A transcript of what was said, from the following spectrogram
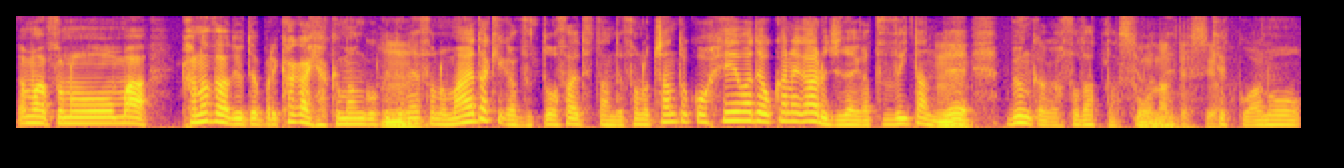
まあそのまあ金沢でいうとやっぱり加賀百万石でね、うん。その前田家がずっと抑えてたんでそのちゃんとこう平和でお金がある時代が続いたんで、うん。文化が育ったっていうそうのねなんですよ。結構あの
